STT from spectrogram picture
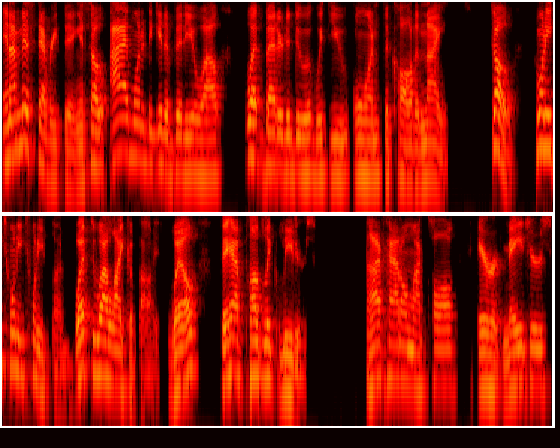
and I missed everything. And so I wanted to get a video out. What better to do it with you on the call tonight? So 2020 20 fund, what do I like about it? Well, they have public leaders. I've had on my call Eric Majors,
